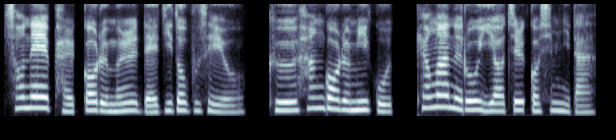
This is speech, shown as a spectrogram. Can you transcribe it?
선의 발걸음을 내디뎌 보세요. 그 한 걸음이 곧 평안으로 이어질 것입니다.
